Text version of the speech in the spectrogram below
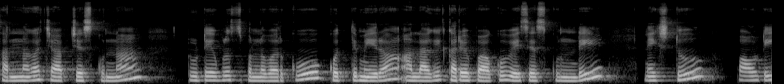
సన్నగా చాప్ చేసుకున్న టూ టేబుల్ స్పూన్ల వరకు కొత్తిమీర అలాగే కరివేపాకు వేసేసుకోండి. నెక్స్ట్ పావు టీ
